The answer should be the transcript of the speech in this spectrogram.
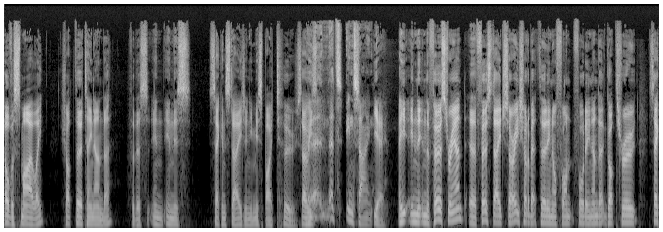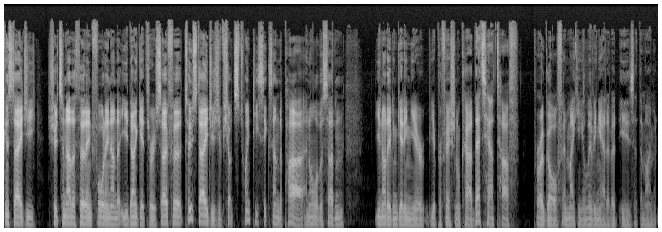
Elvis Smiley shot 13 under for this in in this second stage and he missed by 2. So he's Uh, that's insane. yeah. He, in the in the first round, uh, first stage, sorry, he shot about 13 or 14 under, got through. Second stage, he shoots another 13, 14 under, you don't get through. So for two stages, you've shot 26 under par, and all of a sudden, you're not even getting your, your professional card. That's how tough pro golf and making a living out of it is at the moment.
